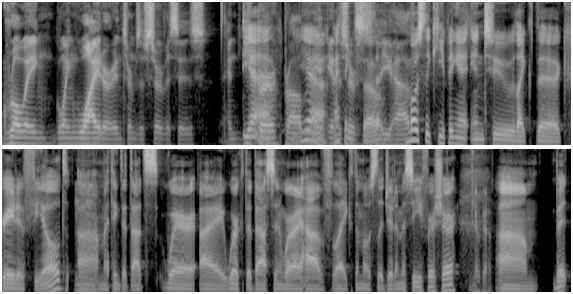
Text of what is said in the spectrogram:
growing, going wider in terms of services and deeper yeah, probably yeah, in the I services so. that you have. Mostly keeping it into like the creative field. Mm-hmm. Um, I think that that's where I work the best and where I have like the most legitimacy for sure. Okay. Um, but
